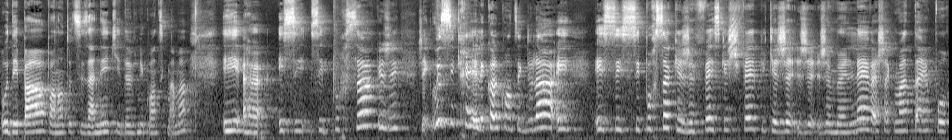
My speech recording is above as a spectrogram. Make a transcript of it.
au départ, pendant toutes ces années, qui est devenu Quantique Maman. Et, euh, c'est pour ça que j'ai aussi créé l'école Quantique Doula. Et et c'est pour ça que je fais ce que je fais, puis que je, me lève à chaque matin pour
